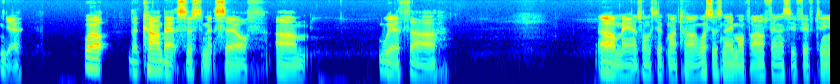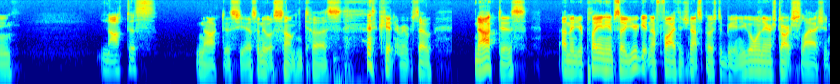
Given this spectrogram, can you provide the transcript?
Yeah. Well, the combat system itself, um, with uh, oh man, it's on the tip of my tongue. What's his name on Final Fantasy 15? Noctis. Noctis, yes, I knew it was something Tuss. I couldn't remember. So, Noctis. I mean, you're playing him, so you're getting a fight that you're not supposed to be in. You go in there and start slashing,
